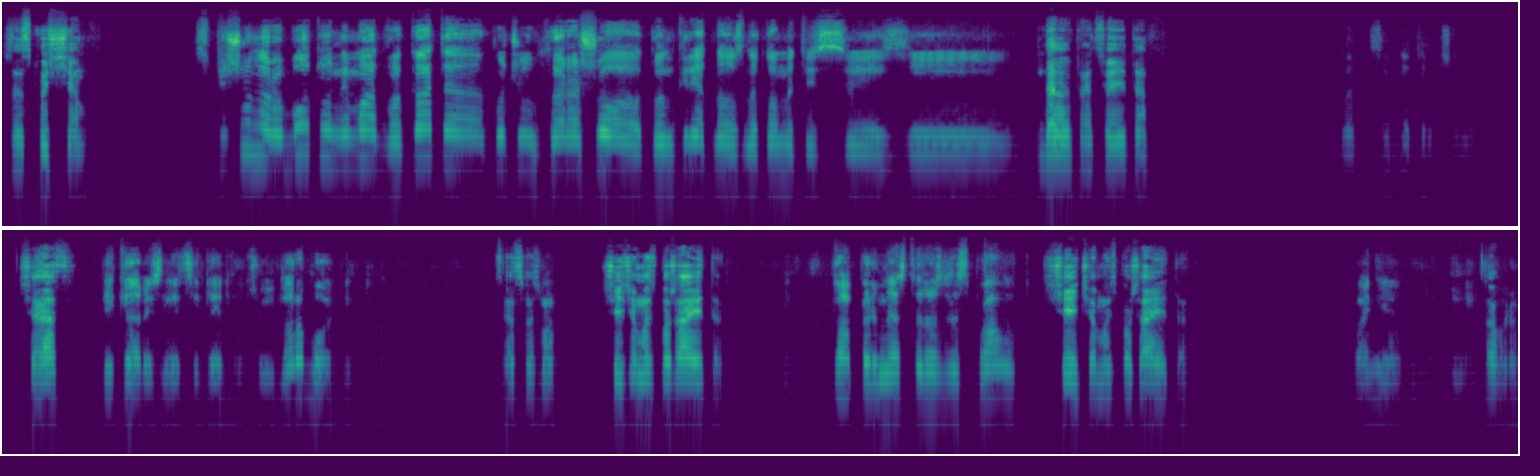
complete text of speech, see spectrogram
В зв'язку з чим? Спішу на роботу, нема адвоката, хочу хорошо, конкретно ознакомитись е, з е, Де ви працюєте? це де працюю. Ще раз? Яка різниця, де я працюю? На роботі. Я візьму. Ще чимось бажаєте? Та перенести розгляд справи? Ще чимось бажаєте? А ні. Добре.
